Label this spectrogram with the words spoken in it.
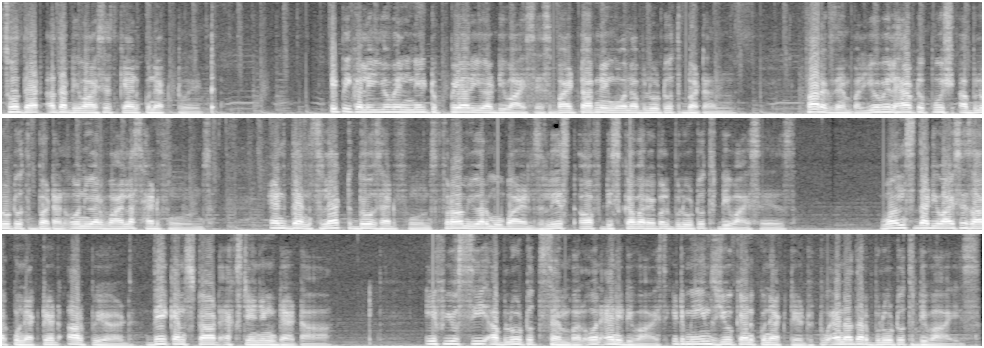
so that other devices can connect to it. Typically, you will need to pair your devices by turning on a Bluetooth button. For example, you will have to push a Bluetooth button on your wireless headphones and then select those headphones from your mobile's list of discoverable Bluetooth devices. Once the devices are connected or paired, they can start exchanging data. If you see a Bluetooth symbol on any device, it means you can connect it to another Bluetooth device.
